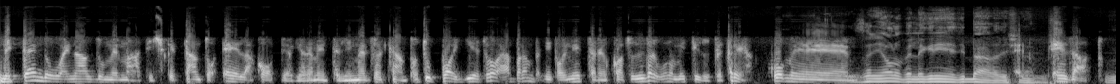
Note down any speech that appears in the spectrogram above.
mettendo Wijnaldum e Matic, che tanto è la coppia chiaramente lì in mezzo al campo, tu poi dietro Abram li puoi mettere nel 4-2-3-1, metti tutte e tre. Come... Zaniolo, Pellegrini e Di Bala, diciamo. Eh, esatto, mm.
